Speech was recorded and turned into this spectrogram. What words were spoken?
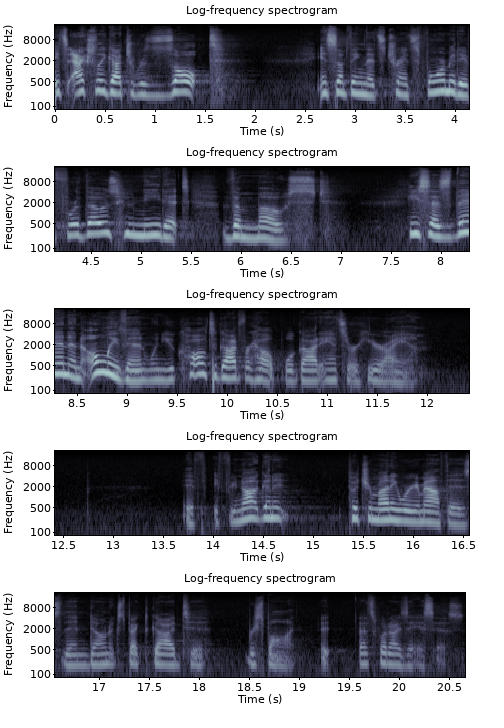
It's actually got to result in something that's transformative for those who need it the most. He says, Then and only then, when you call to God for help, will God answer, Here I am. If, if you're not going to put your money where your mouth is, then don't expect God to respond. It, that's what Isaiah says.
